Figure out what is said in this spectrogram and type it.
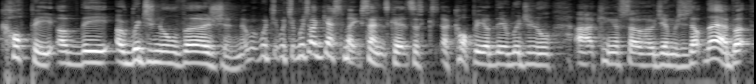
copy of the original version, which, which, which I guess makes sense because it's a, a, copy of the original uh, King of Soho gin, which is up there. But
